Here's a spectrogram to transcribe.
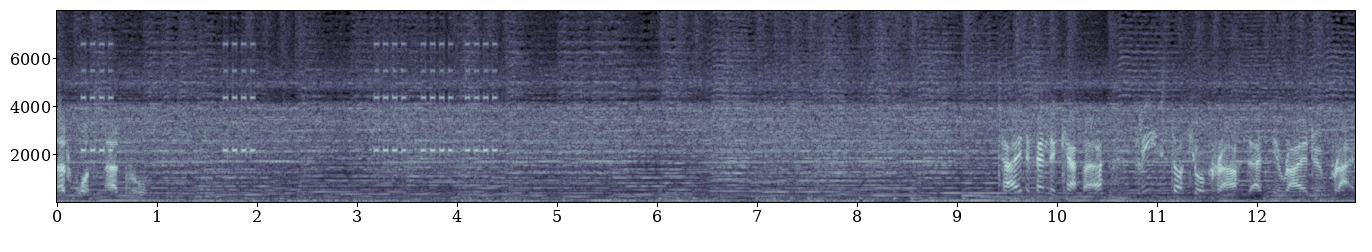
At once, Admiral. TIE Defender Kappa, please dock your craft at Eriadu Prime.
